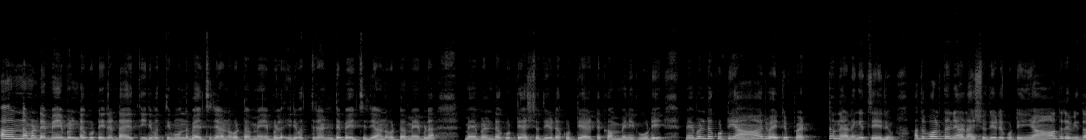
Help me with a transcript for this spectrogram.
അത് നമ്മുടെ മേബിളിന്റെ കുട്ടി രണ്ടായിരത്തി ഇരുപത്തി മൂന്ന് ബാച്ചിലെയാണ് കേട്ടോ. മേബിൾ ഇരുപത്തിരണ്ട് ബാച്ചിലെയാണ് കേട്ടോ. മേബിൾ മേബിളിന്റെ കുട്ടി അശ്വതിയുടെ കുട്ടിയായിട്ട് കമ്പനി കൂടി. മേബിളിന്റെ കുട്ടി ആരുമായിട്ട് പെട്ടെന്ന് ഇണങ്ങി ചേരും. അതുപോലെ തന്നെയാണ് അശ്വതിയുടെ കുട്ടി യാതൊരുവിധ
